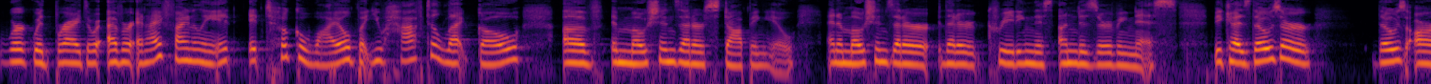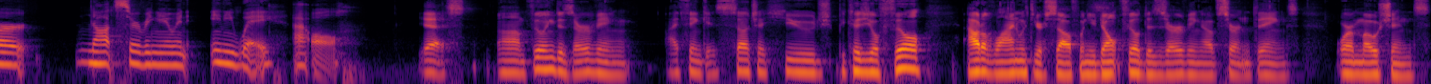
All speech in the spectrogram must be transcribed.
work with brides or whatever and i finally it it took a while but you have to let go of emotions that are stopping you and emotions that are that are creating this undeservingness because those are those are not serving you in any way at all Yes. um, feeling deserving, I think, is such a huge because you'll feel out of line with yourself when you don't feel deserving of certain things or emotions.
